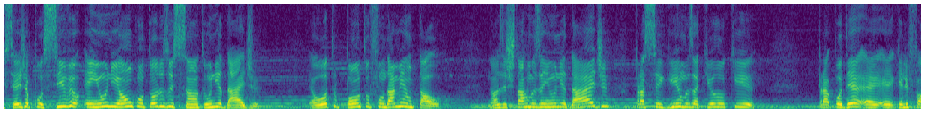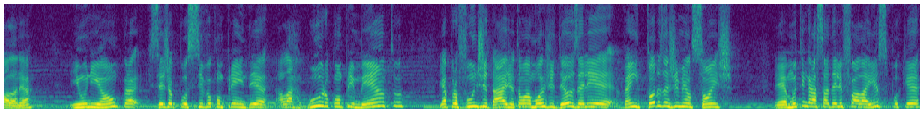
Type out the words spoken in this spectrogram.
seja possível em união com todos os santos, unidade. é outro ponto fundamental. Nós estarmos em unidade para seguirmos aquilo que para poder é, é, que ele fala, né? Em união para que seja possível compreender a largura, o comprimento e a profundidade. Então, o amor de Deus ele vem em todas as dimensões. É muito engraçado ele falar isso porque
